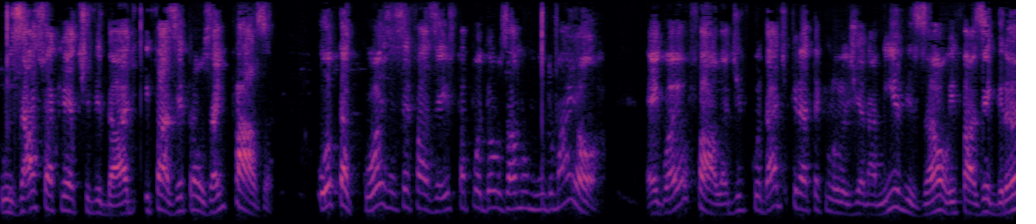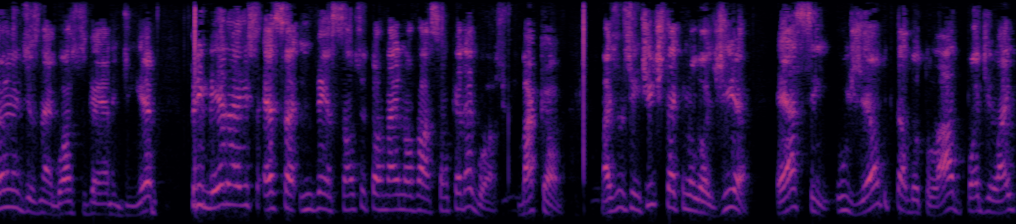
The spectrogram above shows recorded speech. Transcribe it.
usar sua criatividade e fazer para usar em casa. Outra coisa é você fazer isso para poder usar no mundo maior. É igual eu falo, a dificuldade de criar tecnologia, na minha visão, e fazer grandes negócios ganharem dinheiro, primeiro é essa invenção se tornar inovação que é negócio. Bacana. Mas no sentido de tecnologia, é assim, o Geldo que está do outro lado pode ir lá e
